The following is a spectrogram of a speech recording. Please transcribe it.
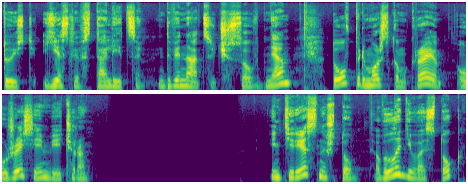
То есть, если в столице 12 часов дня, то в Приморском крае уже 7 вечера. Интересно, что Владивосток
